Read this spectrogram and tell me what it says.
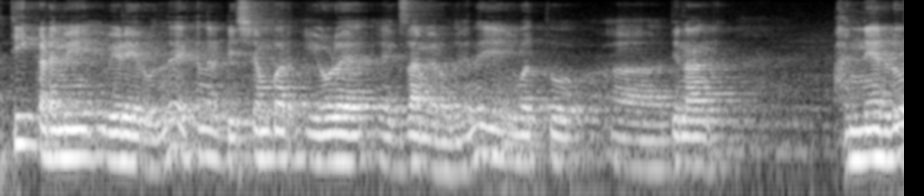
ಅತಿ ಕಡಿಮೆ ವೇಳೆ ಇರುವುದರಿಂದ, ಯಾಕಂದರೆ ಡಿಸೆಂಬರ್ ಏಳು ಎಕ್ಸಾಮ್ ಇರೋದರಿಂದ, ಇವತ್ತು ದಿನಾಂಕ ಹನ್ನೆರಡು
